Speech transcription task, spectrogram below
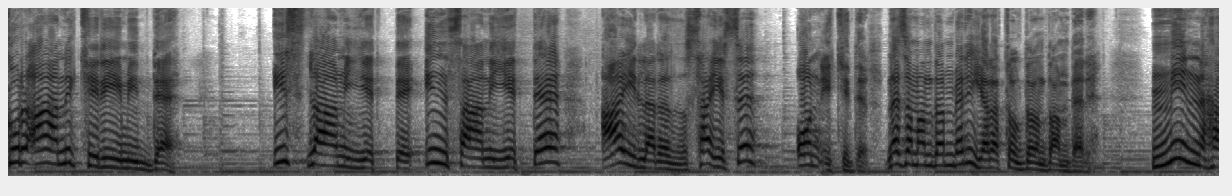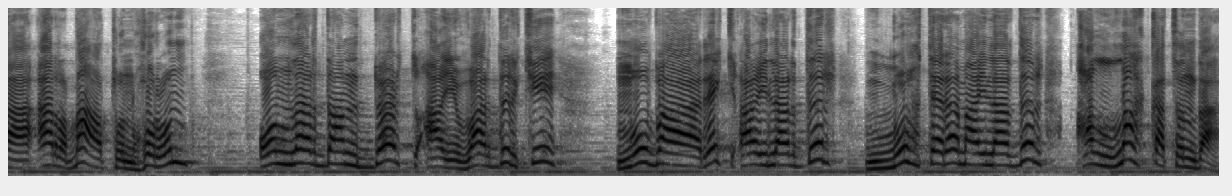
Kur'an-ı Kerim'inde, İslamiyette, insaniyette ayların sayısı 12'dir. Ne zamandan beri? Yaratıldığından beri. Minha arbaatun hurum, onlardan dört ay vardır ki mübarek aylardır, muhterem aylardır. Allah katında,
